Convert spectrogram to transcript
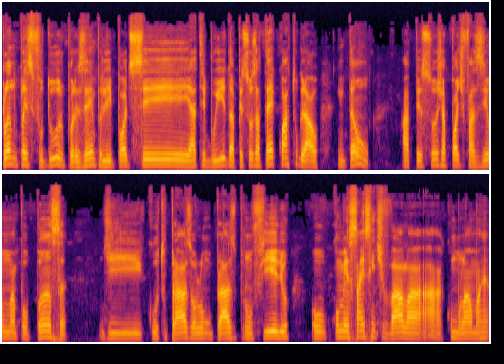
plano para esse futuro, por exemplo, ele pode ser atribuído a pessoas até quarto grau. Então, a pessoa já pode fazer uma poupança de curto prazo ou longo prazo para um filho, ou começar a incentivá-lo a, a acumular uma,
